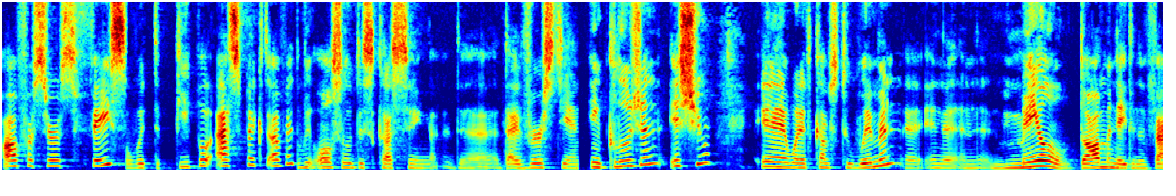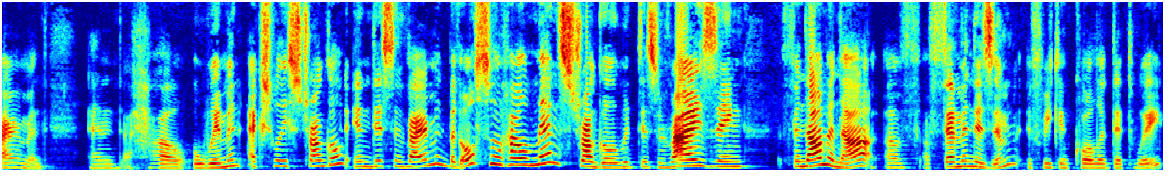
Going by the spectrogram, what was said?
officers face with the people aspect of it. We're also discussing the diversity and inclusion issue. Uh, when it comes to women uh, in a, a male dominated environment, and how women actually struggle in this environment, but also how men struggle with this rising phenomena of, of, feminism, if we can call it that way.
